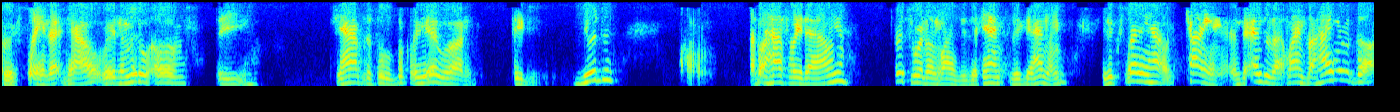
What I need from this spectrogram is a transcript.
So explain that now. We're in the middle of the if you have this little booklet here, we're on page Yud, uh, about halfway down. First word on line is the Gehenna. He's explaining how Cain, at the end of that line, behind the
